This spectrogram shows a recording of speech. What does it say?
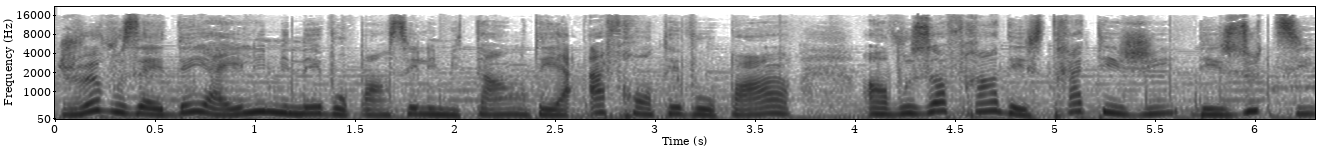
Je veux vous aider à éliminer vos pensées limitantes et à affronter vos peurs en vous offrant des stratégies, des outils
